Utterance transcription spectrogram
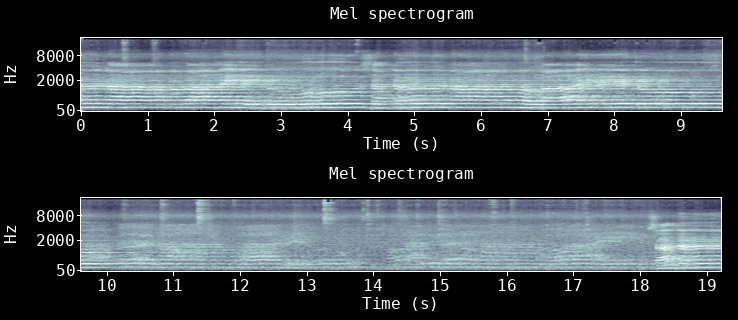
ਸਤਿ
